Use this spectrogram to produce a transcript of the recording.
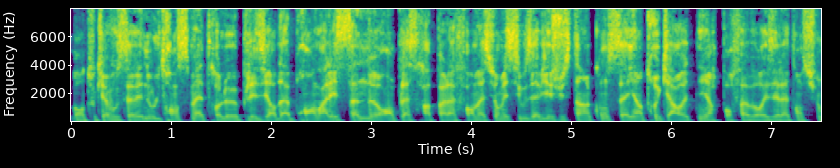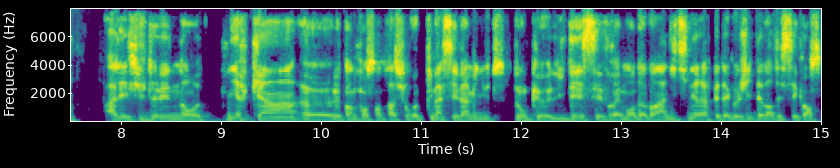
Bon, en tout cas, vous savez nous le transmettre, le plaisir d'apprendre. Allez, ça ne remplacera pas la formation, mais si vous aviez juste un conseil, un truc à retenir pour favoriser l'attention. Allez, si je devais n'en retenir qu'un, euh, le temps de concentration optimal, c'est 20 minutes. Donc euh, l'idée, c'est vraiment d'avoir un itinéraire pédagogique, d'avoir des séquences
